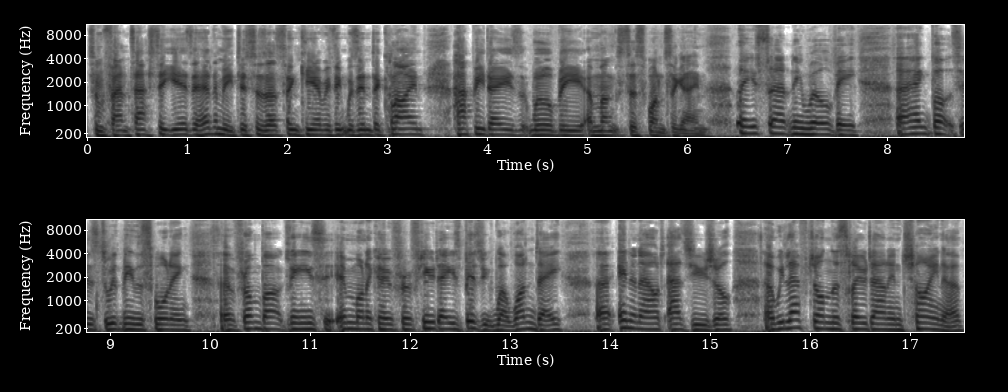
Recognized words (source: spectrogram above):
some fantastic years ahead of me. Just as I was thinking everything was in decline, happy days will be amongst us once again. They certainly will be. Uh, Henk Potts is with me this morning uh, from Barclays in Monaco for a few days busy. Well, one day, uh, in and out as usual. Uh, we left on the slowdown in China.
